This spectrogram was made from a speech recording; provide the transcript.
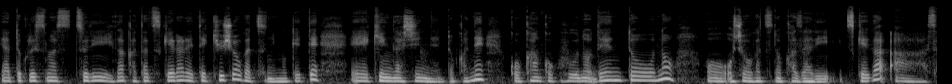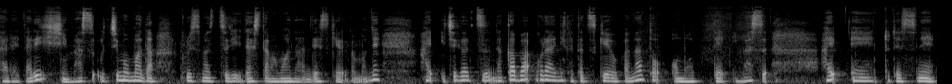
やっとクリスマスツリーが片付けられて旧正月に向けて、えー、金河新新年とかねこう韓国風の伝統のお正月の飾り付けがされたりします。うちもまだクリスマスツリー出したままなんですけれどもね。はい1月半ばぐらいに片付けようかなと思っています。はいえー、っとですね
